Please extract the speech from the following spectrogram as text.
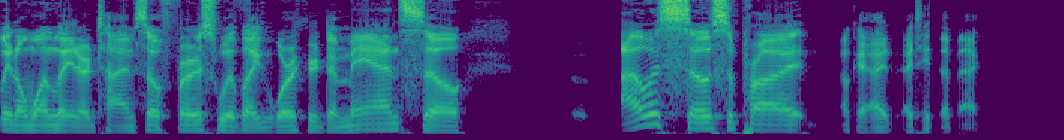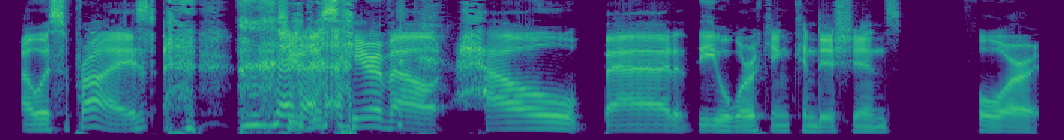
you know one later time. So first with like worker demands. So I was so surprised. Okay, I, I take that back. I was surprised to just hear about how bad the working conditions for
